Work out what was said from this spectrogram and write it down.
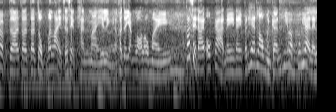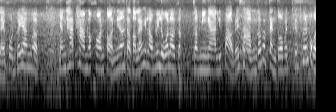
แบบจะจะจะจบเมื่อไหร่จะเสร็จทันไหมอะไรเงี้ยเขาจะยังรอเราไหมก็เสียดายโอกาสในในประเทศเราเหมือนกันที่แบบผู้ใหญ่หลาย ๆ คนก็ยังแบบยังท้าบทามละครต่อเนื่องจากตอนแรกที่เราไม่รู้ว่าเราจะจะมีงานหรือเปล่าด้วยซ้ำก็แบบแต่งตัวเป็นเพื่อนปก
